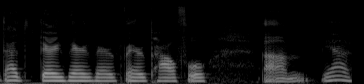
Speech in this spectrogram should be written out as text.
that's very, very, very, very powerful um, yeah.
